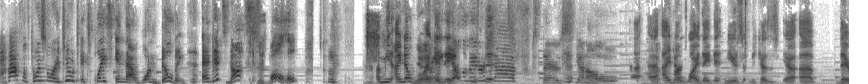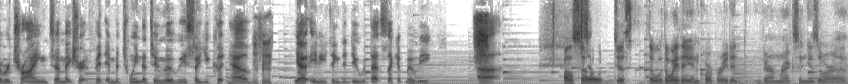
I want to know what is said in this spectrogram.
Half of Toy Story 2 takes place in that one building, and it's not small. I mean, I know Yeah. why Like they in the didn't elevator use it. shaft, there's you know, Uh, uh, I know why they didn't use it because uh, uh, they were trying to make sure it fit in between the two movies, so you couldn't have Mhm. yeah anything to do with that second movie. Uh, Also, just the the way they incorporated Verum Rex and Yozora.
